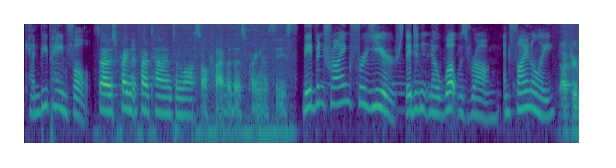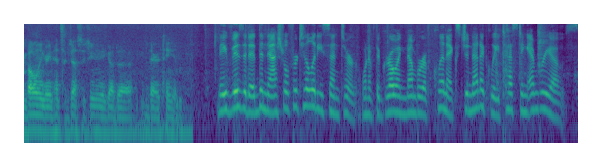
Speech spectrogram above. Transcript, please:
Can be painful. So I was pregnant five times and lost all five of those pregnancies. They'd been trying for years. They didn't know what was wrong, and finally, Doctor in Bowling Green had suggested you need to go to their team. They visited the Nashville Fertility Center, one of the growing number of clinics genetically testing embryos.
